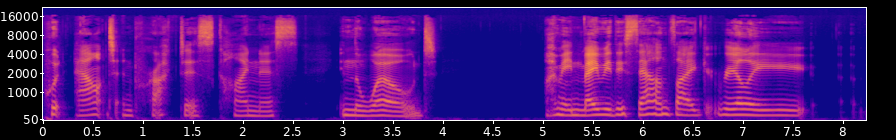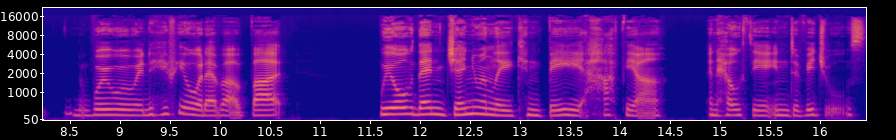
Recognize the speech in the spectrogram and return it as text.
put out and practice kindness in the world, I mean, maybe this sounds like really woo woo and hippie or whatever, but we all then genuinely can be happier and healthier individuals.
